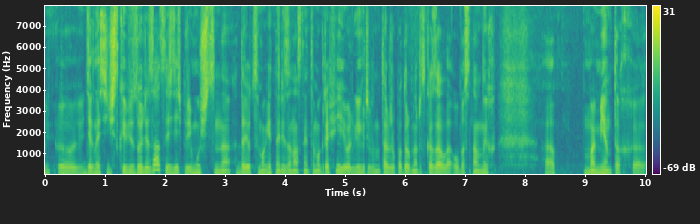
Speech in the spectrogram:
э, диагностической визуализации, здесь преимущественно отдается магнитно-резонансной томографии. И Ольга Игоревна также подробно рассказала об основных э, моментах, э,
